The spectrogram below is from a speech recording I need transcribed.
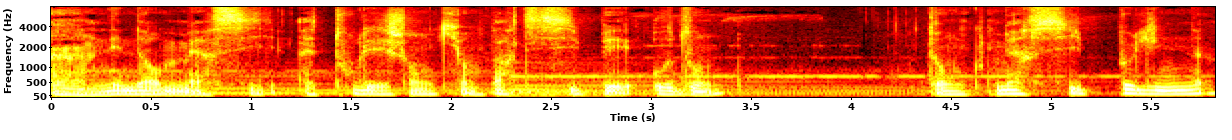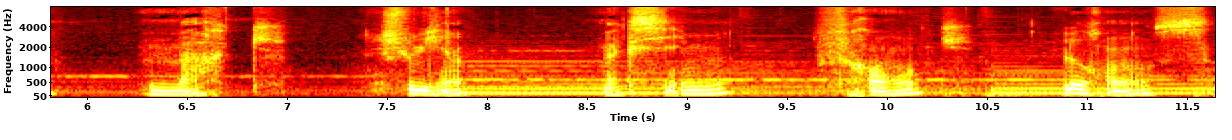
Un énorme merci à tous les gens qui ont participé au don. Donc merci Pauline, Marc, Julien, Maxime, Franck, Laurence,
